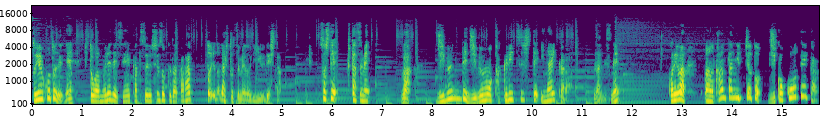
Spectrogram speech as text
ということでね、人は群れで生活する種族だからというのが一つ目の理由でした。そして二つ目は、自分で自分を確立していないからなんですね。これは、あの、簡単に言っちゃうと、自己肯定感っ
